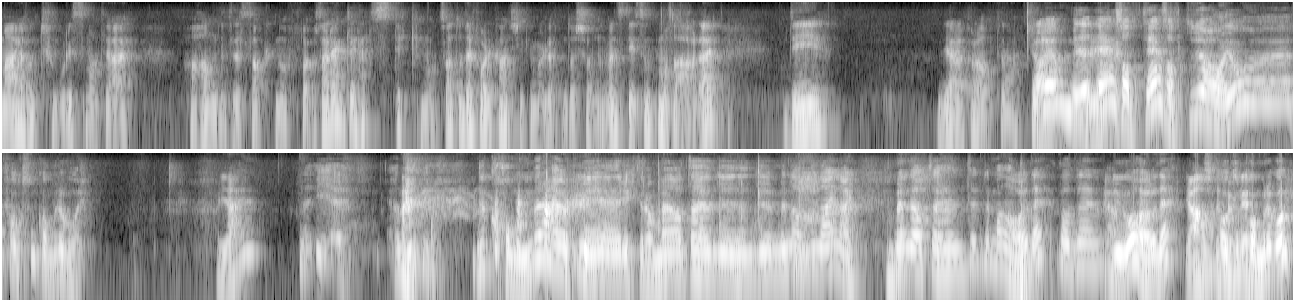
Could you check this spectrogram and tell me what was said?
meg. Jeg som tror liksom at jeg har handlet eller sagt noe for Og så er det egentlig helt stikk motsatt, og det får de kanskje ikke muligheten til å skjønne. Mens de som på en måte er der, de, de er der for alltid. Da. Ja, ja, men det, det er sant. Det er sant. Du har jo eh, folk som kommer og går. Jeg? Ja, du, du kommer, har jeg hørt mye rykter om. At eh, du, du men at, Nei, nei. Men at eh, det, det, man har jo det. At, Du òg har jo det. Ja, altså Folk som kommer og går.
